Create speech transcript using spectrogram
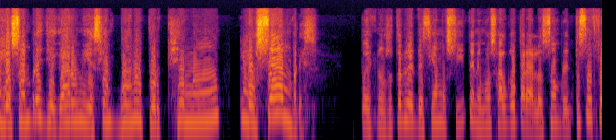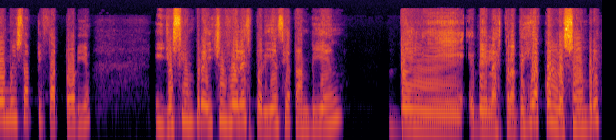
los hombres llegaron y decían, bueno, ¿por qué no los hombres? Pues nosotros les decíamos, sí, tenemos algo para los hombres. Entonces fue muy satisfactorio. Y yo siempre he dicho, fue la experiencia también de, la estrategia con los hombres.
